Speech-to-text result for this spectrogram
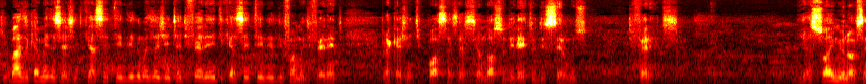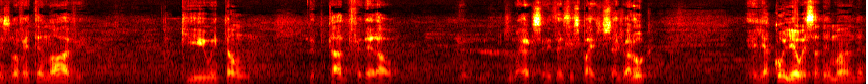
que basicamente assim, a gente quer ser entendido, mas a gente é diferente, quer ser entendido de forma diferente, para que a gente possa exercer o nosso direito de sermos diferentes. E é só em 1999 que o então deputado federal, um dos maiores sanitários desse país, o Sérgio Aroca, ele acolheu essa demanda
